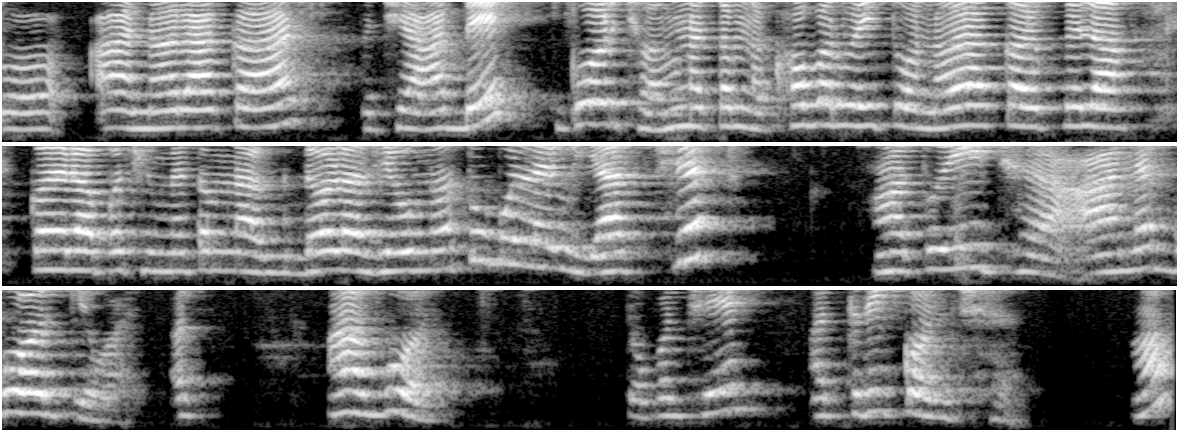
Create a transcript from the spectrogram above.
તો આ નરાકાર પછી આ બે ગોળ છે. હમણાં તમને ખબર હોય તો નળાકાર પેલા કર્યા પછી મેં તમને દડા જેવું નહોતું બોલાવ્યું, યાદ છે? હા, તો એ છે. આને ગોળ કહેવાય. હા, ગોળ. તો પછી આ ત્રિકોણ છે. હા,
